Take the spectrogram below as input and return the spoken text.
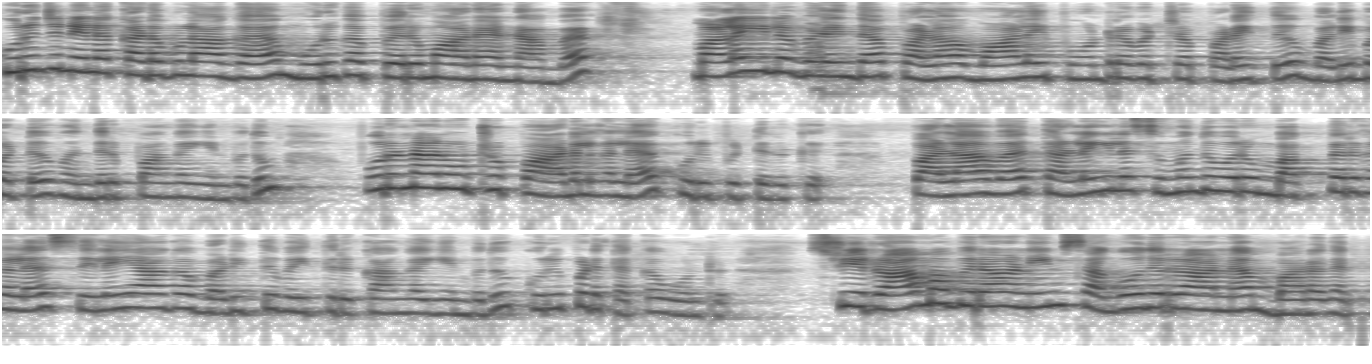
குறிஞ்சி நில கடவுளாக முருகப்பெருமான நாம் மலையில் விளைந்த பழ வாழை போன்றவற்றை படைத்து வழிபட்டு வந்திருப்பாங்க என்பதும் புறநானூற்று பாடல்களை குறிப்பிட்டிருக்கு. பலாவை தலையில் சுமந்து வரும் பக்தர்களை சிலையாக வடித்து வைத்திருக்காங்க என்பது குறிப்பிடத்தக்க ஒன்று. ஸ்ரீ ராமபிரானின் சகோதரரான பரதன்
